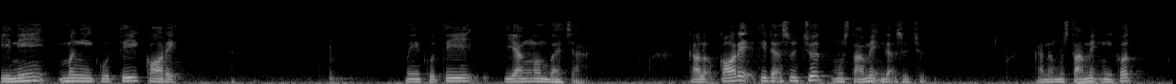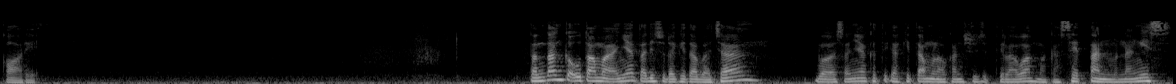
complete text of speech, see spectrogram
ini mengikuti kori mengikuti yang membaca. Kalau kori tidak sujud mustami nggak sujud. Karena mustami ngikut kori tentang keutamaannya tadi sudah kita baca bahwasanya ketika kita melakukan sujud tilawah maka setan menangis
